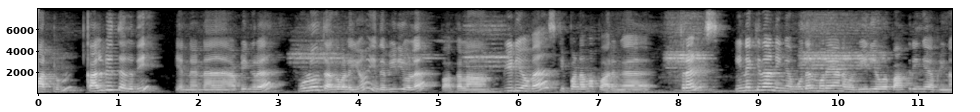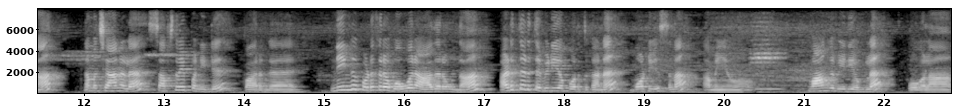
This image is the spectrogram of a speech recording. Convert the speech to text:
மற்றும் கல்வி தகுதி என்னென்ன அப்படிங்கிற முழு தகவலையும் இந்த வீடியோவில் பார்க்கலாம். வீடியோவை ஸ்கிப் பண்ணாமல் பாருங்கள் ஃப்ரெண்ட்ஸ் இன்றைக்கி தான் நீங்கள் முதல் முறையாக நம்ம வீடியோவை பார்க்குறீங்க அப்படின்னா நம்ம சேனலை சப்ஸ்கிரைப் பண்ணிவிட்டு பாருங்கள் நீங்கள் கொடுக்குற ஒவ்வொரு ஆதரவும் தான் அடுத்தடுத்த வீடியோ போகிறதுக்கான மோட்டிவேஷனாக அமையும். வாங்க வீடியோக்குள்ளே போகலாம்.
